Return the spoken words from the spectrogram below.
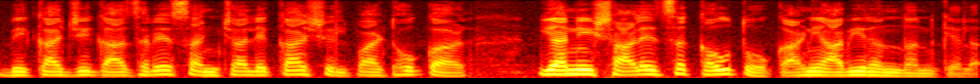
भिकाजी गाजरे संचालिका शिल्पा ठोकळ यांनी शाळेचं कौतुक आणि अभिनंदन केलं.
